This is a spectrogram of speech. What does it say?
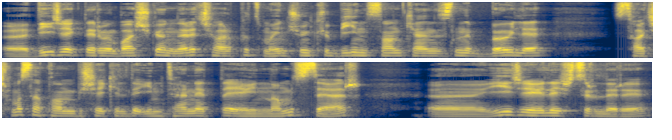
e, diyeceklerimi başka yönlere çarpıtmayın. Çünkü bir insan kendisini böyle saçma sapan bir şekilde internette yayınlamışsa eğer e, yiyeceği eleştirileri,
